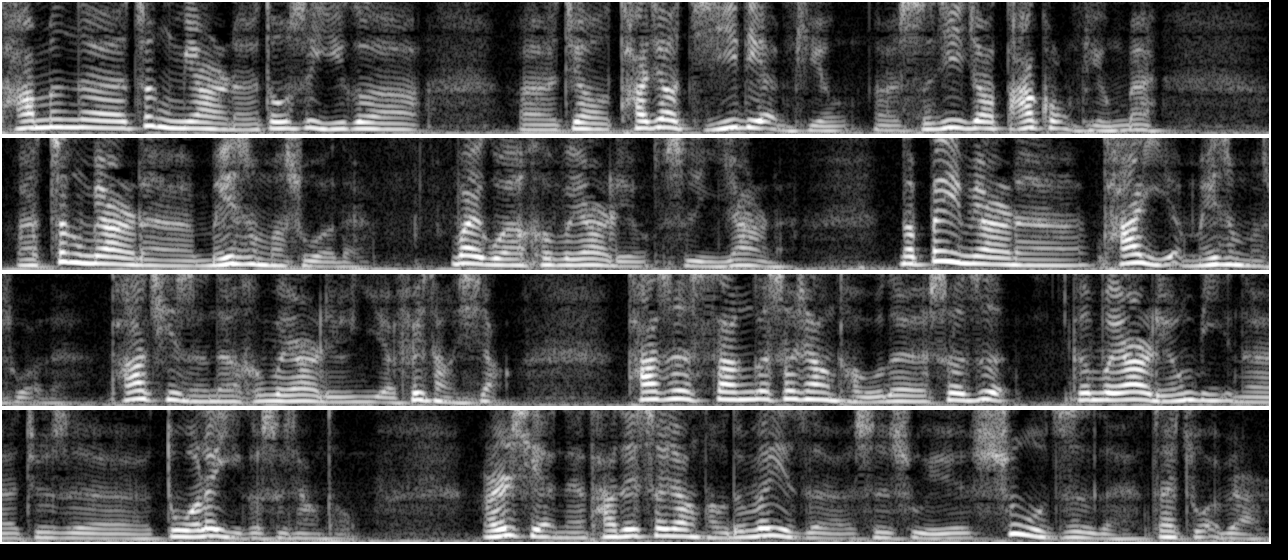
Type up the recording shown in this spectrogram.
它们的正面呢都是一个呃叫它叫极点屏啊，实际叫打孔屏呗。呃，正面呢没什么说的，外观和 V 二零是一样的。那背面呢，它也没什么说的，它其实呢和 V 二零也非常像，它是三个摄像头的设置。跟 V 二零比呢，就是多了一个摄像头，而且呢，它的摄像头的位置是属于竖置的，在左边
